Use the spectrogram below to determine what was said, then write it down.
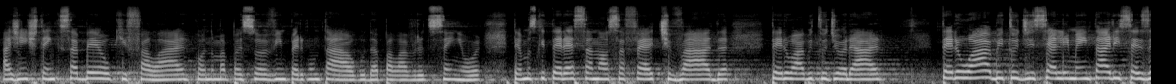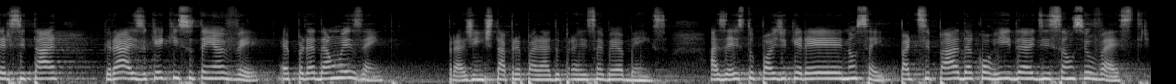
a gente tem que saber o que falar quando uma pessoa vir perguntar algo da palavra do Senhor. Temos que ter essa nossa fé ativada, ter o hábito de orar, ter o hábito de se alimentar e se exercitar. Grazi, o que, que isso tem a ver? É para dar um exemplo, para a gente estar tá preparado para receber a benção. Às vezes tu pode querer, não sei, participar da corrida de São Silvestre.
